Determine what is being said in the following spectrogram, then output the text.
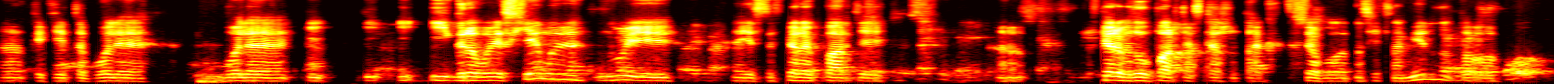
э, какие-то более более и- и- игровые схемы. Ну и если в первой партии, э, в первых двух партиях, скажем так, все было относительно мирно, то,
